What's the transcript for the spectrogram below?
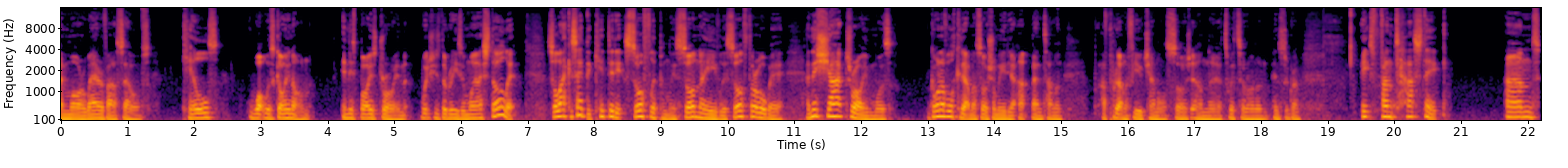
and more aware of ourselves kills what was going on in this boy's drawing, which is the reason why I stole it. So, like I said, the kid did it so flippantly, so naively, so throwaway. And this shark drawing was go and have a look at it on my social media at Ben Tallon. I've put it on a few channels, so on uh, Twitter, on Instagram. It's fantastic, and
